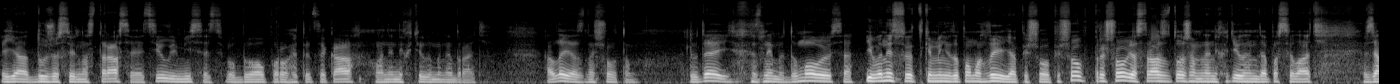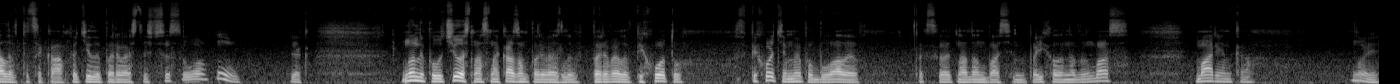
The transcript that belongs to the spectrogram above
Я дуже сильно старався, я цілий місяць оббивав пороги ТЦК, вони не хотіли мене брати. Але я знайшов там людей, з ними домовився. І вони все-таки мені допомогли, я пішов. Пішов, прийшов, я одразу теж мене не хотіли ніде посилати. Взяли в ТЦК, хотіли перевезти в ССО. Ну, як. Ну, не вийшло, нас наказом перевезли, перевели в піхоту. В піхоті ми побували, так сказати, на Донбасі. Ми поїхали на Донбас, Мар'їнка, ну і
